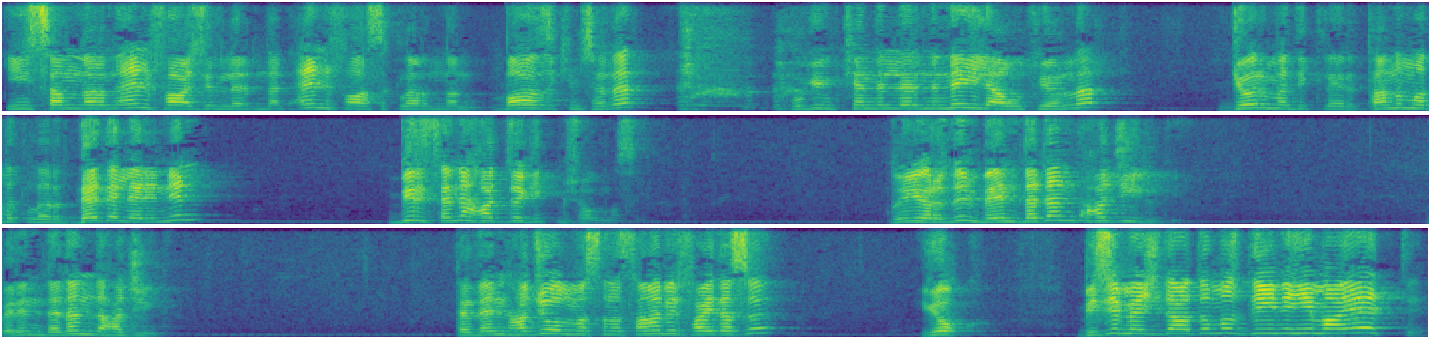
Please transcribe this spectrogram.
insanların en facirlerinden, en fasıklarından bazı kimseler bugün kendilerini ne ile avutuyorlar? Görmedikleri, tanımadıkları dedelerinin bir sene hacca gitmiş olması. Duyuyoruz değil mi? Benim dedem de hacıydı diyor. Benim dedem de hacıydı. Dedenin hacı olmasının sana bir faydası yok. Bizim ecdadımız dini himaye etti.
